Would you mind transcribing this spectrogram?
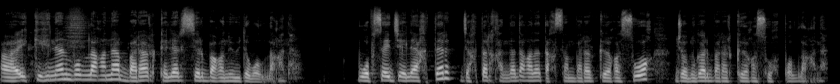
Иккихинен боллагана барар келер сер баганы үйдө боллагана. Буопсай желяхтер, жақтар ханда дағана тақсан барар кыға суық, жонугар барар кыға суық боллағана.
